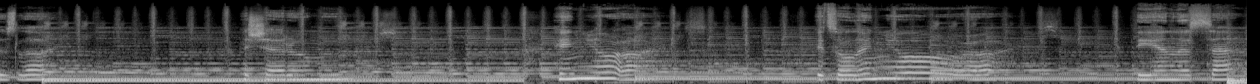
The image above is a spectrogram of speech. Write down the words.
as light, the shadow moves in your eyes. It's all in your eyes. The endless sands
